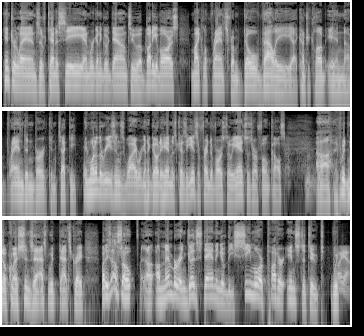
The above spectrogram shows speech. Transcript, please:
hinterlands of Tennessee, and we're going to go down to a buddy of ours, Mike LaFrance from Doe Valley uh, Country Club in uh, Brandenburg, Kentucky. And one of the reasons why we're going to go to him is because he is a friend of ours, so he answers our phone calls uh, with no questions asked. Which, that's great. But he's also uh, a member in good standing of the SeeMore Putter Institute. Which, Oh, yeah.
